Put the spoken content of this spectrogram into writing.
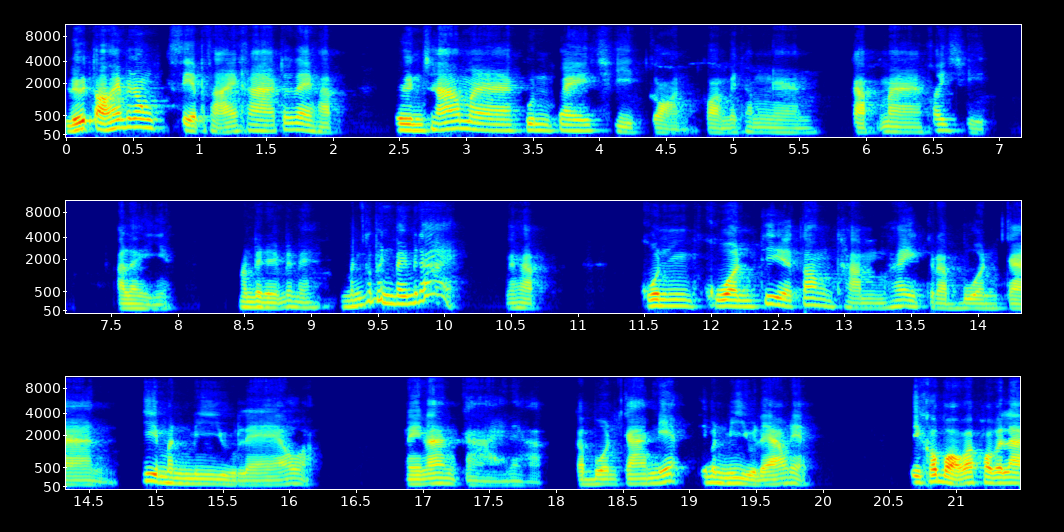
หรือต่อให้ไม่ต้องเสียบสายคาก็ได้ครับ ตื่นเช้ามาคุณไปฉีดก่อน ก่อนไปทำงาน กลับมาค่อยฉีด อะไรอย่างเงี้ย มันเป็นไปได้ไหม มันก็เป็นไปไม่ได้นะครับ คุณควรที่จะต้องทำให้กระบวนการที่มันมีอยู่แล้วอะในร่างกายนะครับ กระบวนการเนี้ยที่มันมีอยู่แล้วเนี่ย ที่เขาบอกว่าพอเวลา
